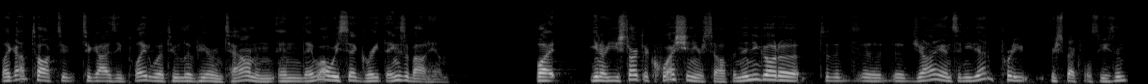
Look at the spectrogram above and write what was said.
Like I've talked to, to guys he played with who live here in town, and, and they've always said great things about him. But you know, you start to question yourself, and then you go to to the the, the Giants, and he had a pretty respectful season,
